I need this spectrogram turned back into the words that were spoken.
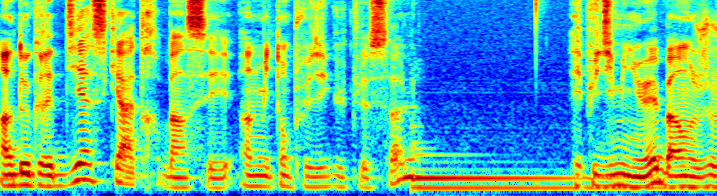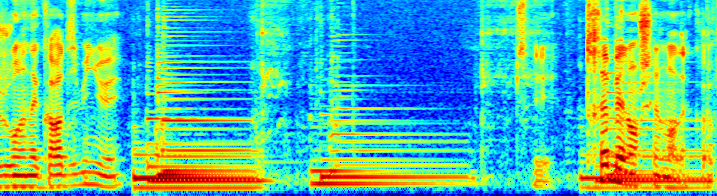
Un degré dièse 4, ben c'est un demi-ton plus aigu que le Sol. Et puis diminué, ben je joue un accord diminué. C'est très bel enchaînement d'accords.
